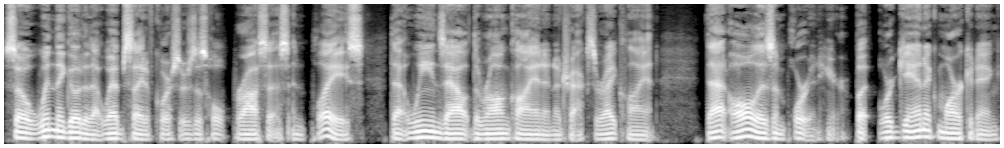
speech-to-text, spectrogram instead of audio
So when they go to that website, of course, there's this whole process in place that weans out the wrong client and attracts the right client. That all is important here. But organic marketing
